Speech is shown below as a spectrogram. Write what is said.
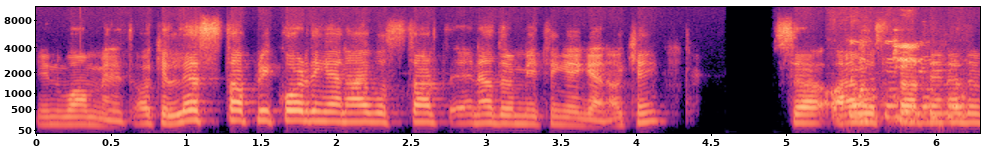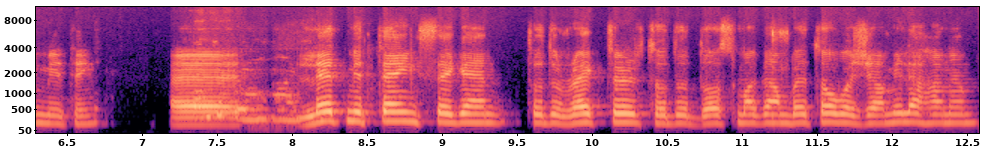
in one minute. Okay, let's stop recording and I will start another meeting again, okay? So I will start another meeting. Uh, for your time. let me thanks again to the rector, to the Dosmagambetova, Jamila Hanım,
